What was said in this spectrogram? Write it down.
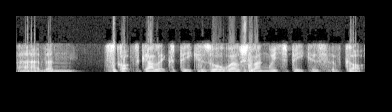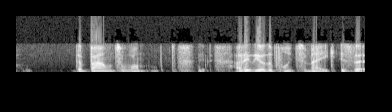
uh, than Scots Gaelic speakers or Welsh language speakers have got? They're bound to want. I think the other point to make is that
